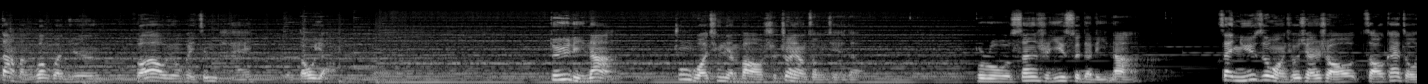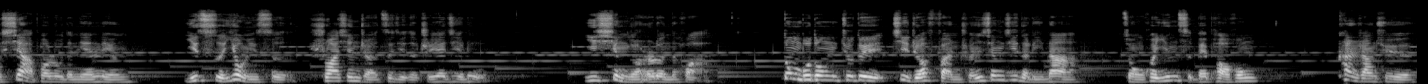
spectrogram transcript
大满贯冠军和奥运会金牌我都要。”对于李娜，《中国青年报》是这样总结的：步入三十一岁的李娜，在女子网球选手早该走下坡路的年龄，一次又一次刷新着自己的职业纪录。依性格而论的话，动不动就对记者反唇相讥的李娜，总会因此被炮轰，看上去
